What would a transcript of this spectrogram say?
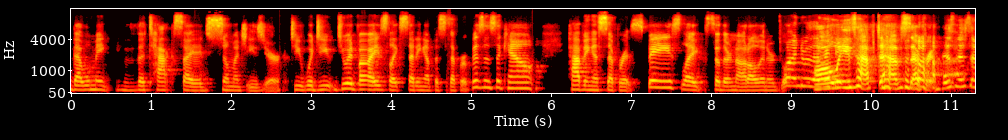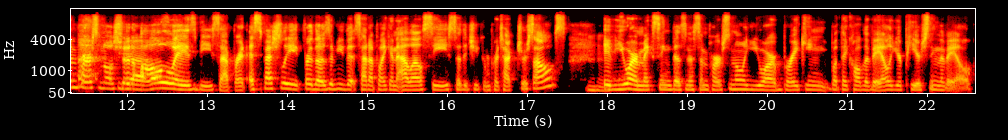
that will make the tax side so much easier? Do you would you do you advise like setting up a separate business account? Having a separate space, like so they're not all intertwined with everything. Always have to have separate. Business and personal should Yeah. always be separate, especially for those of you that set up like an LLC so that you can protect yourselves. Mhm. If you are mixing business and personal, you are breaking what they call the veil, you're piercing the veil,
